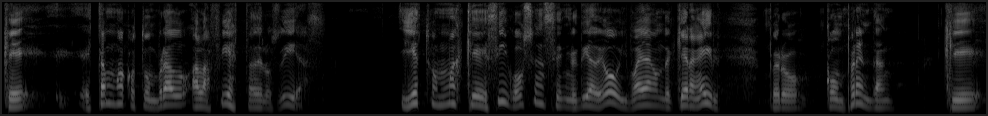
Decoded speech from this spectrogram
que estamos acostumbrados a la fiesta de los días. Y esto es más que sí, gócense en el día de hoy, vayan donde quieran ir, pero comprendan que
